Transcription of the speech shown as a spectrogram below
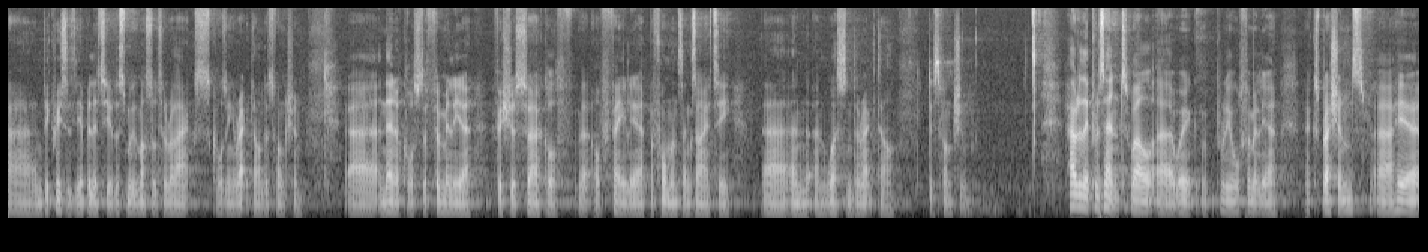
and decreases the ability of the smooth muscle to relax, causing erectile dysfunction. Uh, and then, of course, the familiar vicious circle uh, of failure, performance anxiety, uh, and, and worsened erectile dysfunction. How do they present? Well, uh, we're probably all familiar expressions uh, here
